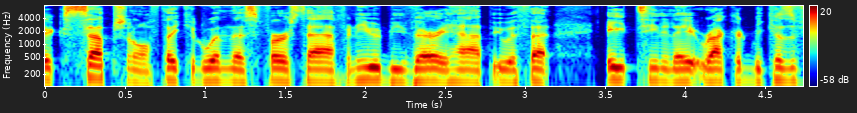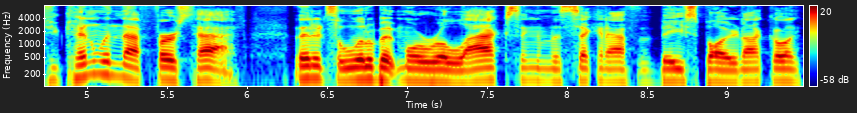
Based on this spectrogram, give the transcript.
exceptional if they could win this first half, and he would be very happy with that 18 and 8 record. Because if you can win that first half, then it's a little bit more relaxing in the second half of baseball. You're not going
